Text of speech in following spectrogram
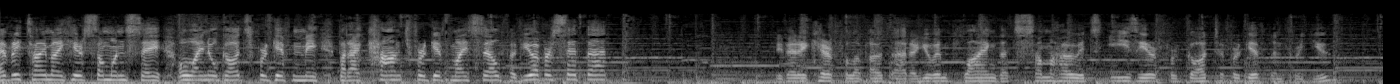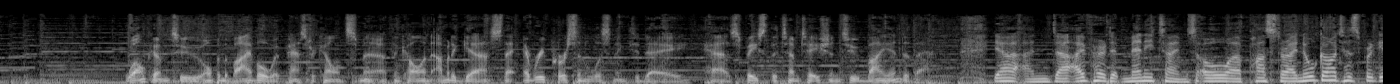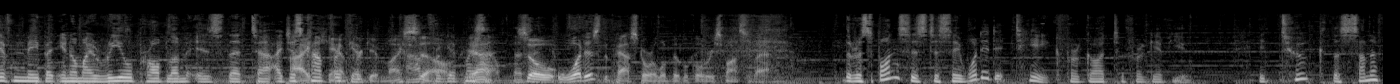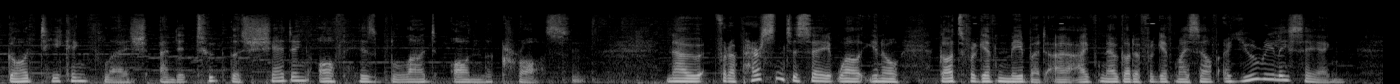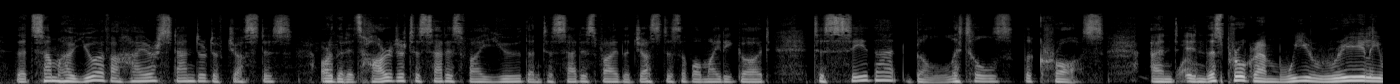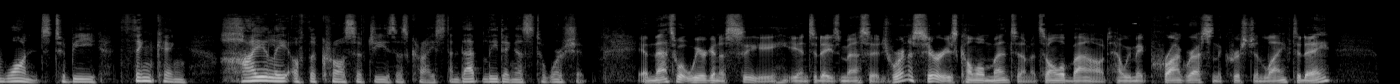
Every time I hear someone say, Oh, I know God's forgiven me, but I can't forgive myself. Have you ever said that? Be very careful about that. Are you implying that somehow it's easier for God to forgive than for you? Welcome to Open the Bible with Pastor Colin Smith. And Colin, I'm going to guess that every person listening today has faced the temptation to buy into that. Yeah, and uh, I've heard it many times. Oh, uh, Pastor, I know God has forgiven me, but you know my real problem is that uh, I just can't, can't forgive, forgive myself. Can't forgive myself. Yeah. So, it. what is the pastoral or biblical response to that? The response is to say, what did it take for God to forgive you? It took the Son of God taking flesh and it took the shedding of his blood on the cross. Hmm. Now, for a person to say, well, you know, God's forgiven me, but I, I've now got to forgive myself, are you really saying that somehow you have a higher standard of justice or that it's harder to satisfy you than to satisfy the justice of Almighty God. To say that belittles the cross. And wow. in this program, we really want to be thinking highly of the cross of Jesus Christ and that leading us to worship. And that's what we're going to see in today's message. We're in a series called Momentum. It's all about how we make progress in the Christian life today.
